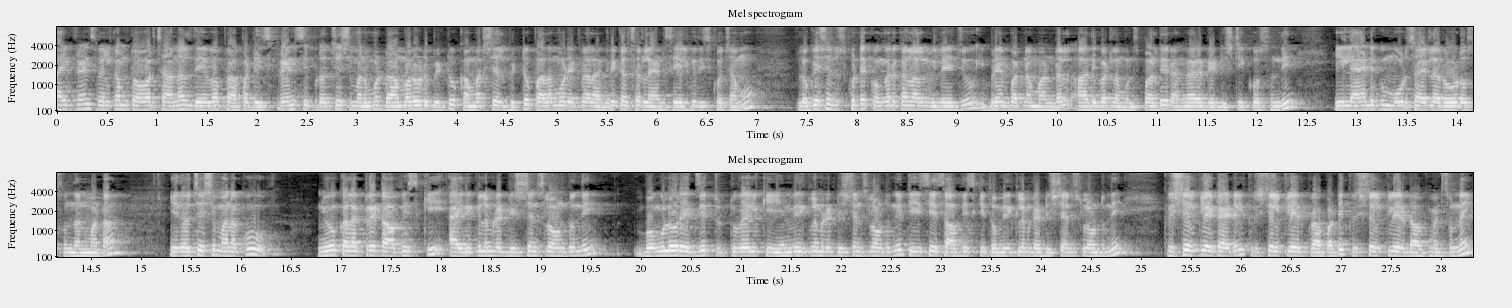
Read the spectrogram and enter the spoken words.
Hi friends welcome to our channel Deva properties friends ఇప్పుడు వచ్చేసి మనము డామరోడ్ బిట్టు కమర్షియల్ బిట్టు పదమూడు ఎకరాల అగ్రికల్చర్ ల్యాండ్ సేల్కి తీసుకొచ్చాము. లొకేషన్ చూసుకుంటే Kongarakalan village Ibrahimpatnam mandal Adibatla municipality Rangareddy district వస్తుంది. ఈ ల్యాండ్కు మూడు సైడ్ల రోడ్ వస్తుందన్నమాట. ఇది వచ్చేసి మనకు న్యూ కలెక్టరేట్ ఆఫీస్కి ఐదు కిలోమీటర్ డిస్టెన్స్లో ఉంటుంది. బొంగళూరు ఎగ్జిట్ ట్వెల్వ్కి ఎనిమిది కిలోమీటర్ డిస్టెన్స్లో ఉంటుంది. టీసీఎస్ ఆఫీస్కి తొమ్మిది కిలోమీటర్ డిస్టెన్స్లో ఉంటుంది. Crystal clear title crystal clear property crystal clear documents ఉన్నాయి.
